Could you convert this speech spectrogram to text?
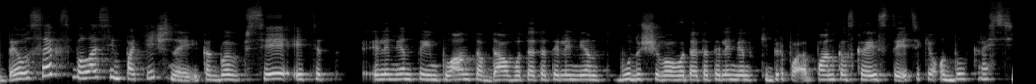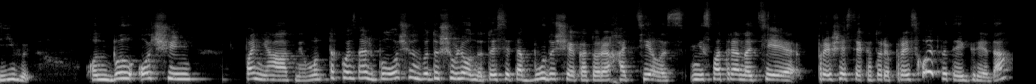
Deus Ex была симпатичной, и как бы все эти элементы имплантов, да, вот этот элемент будущего, вот этот элемент киберпанковской эстетики, он был красивый, он был очень понятный, он такой, знаешь, был очень воодушевленный. То есть это будущее, которое хотелось, несмотря на те происшествия, которые происходят в этой игре, да,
